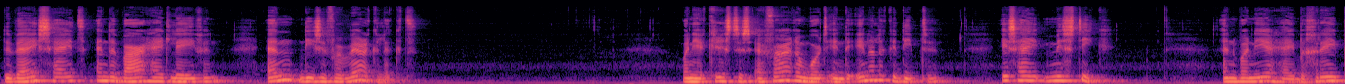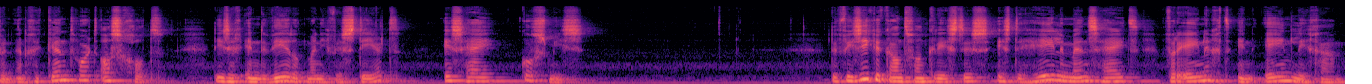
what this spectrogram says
de wijsheid en de waarheid leven en die ze verwerkelijkt. Wanneer Christus ervaren wordt in de innerlijke diepte, is hij mystiek. En wanneer hij begrepen en gekend wordt als God, die zich in de wereld manifesteert, is hij kosmisch. De fysieke kant van Christus is de hele mensheid verenigd in één lichaam.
